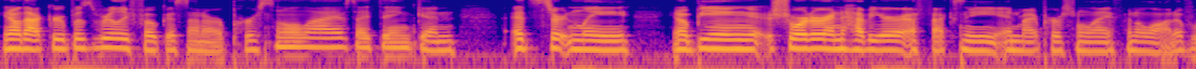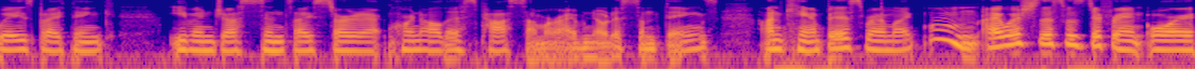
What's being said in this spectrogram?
you know, that group was really focused on our personal lives, I think, and it's certainly, you know, being shorter and heavier affects me in my personal life in a lot of ways. But I think even just since I started at Cornell this past summer, I've noticed some things on campus where I'm like, hmm, I wish this was different, or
